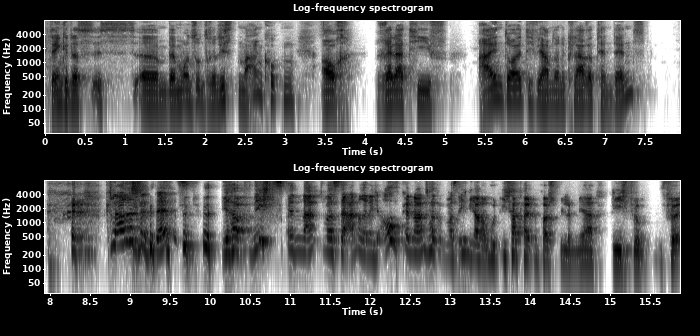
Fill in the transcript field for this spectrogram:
Ich denke, das ist, ähm, wenn wir uns unsere Listen mal angucken, auch relativ eindeutig. Wir haben da eine klare Tendenz. Klare Tendenz. Ihr habt nichts genannt, was der andere nicht auch genannt hat und was ich nicht auch noch. Gut, ich habe halt ein paar Spiele mehr, die ich für, für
